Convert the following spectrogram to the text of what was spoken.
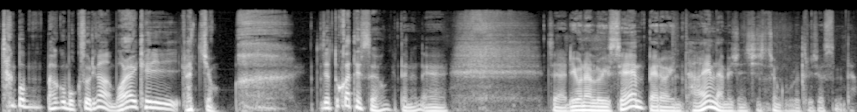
창법하고 목소리가 머라이 캐리 같죠 하, 진짜 똑같았어요 그때는 예. 자 리오나 루이스의 Better in Time 남효준 씨 신청곡으로 들으셨습니다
